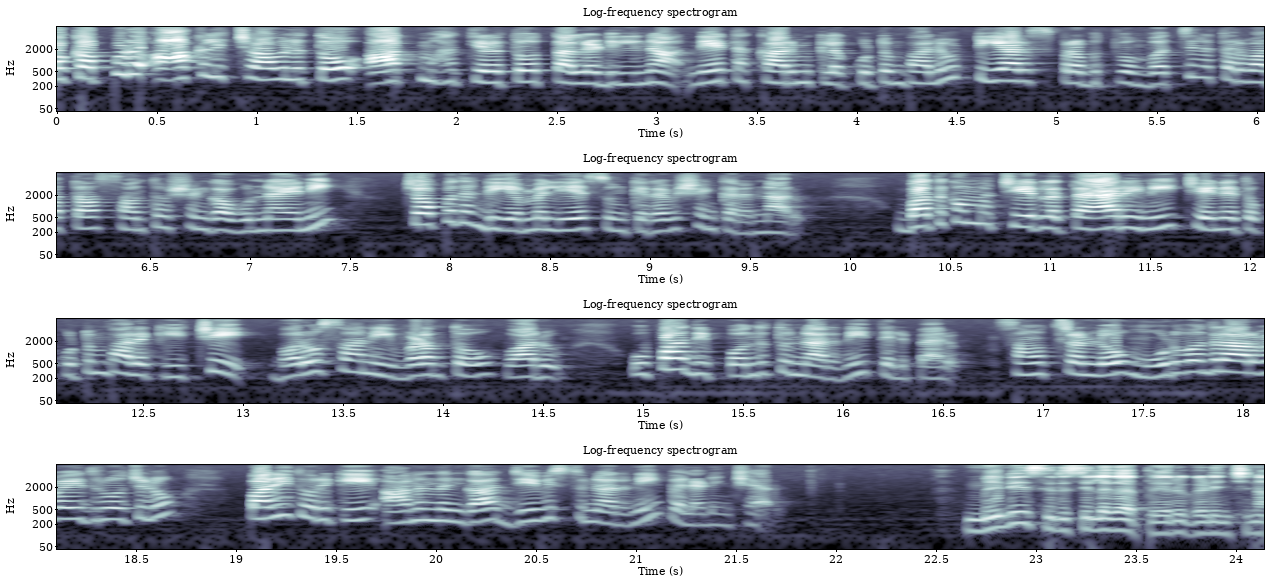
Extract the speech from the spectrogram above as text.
ఒకప్పుడు ఆకలి చావులతో ఆత్మహత్యలతో తల్లడిల్లిన నేత కార్మికుల కుటుంబాలు టీఆర్ఎస్ ప్రభుత్వం వచ్చిన తర్వాత సంతోషంగా ఉన్నాయని చొప్పదండి ఎమ్మెల్యే సుంకె రవిశంకర్ అన్నారు. బతుకమ్మ చీరల తయారీని చేనేత కుటుంబాలకి ఇచ్చి భరోసాని ఇవ్వడంతో వారు ఉపాధి పొందుతున్నారని తెలిపారు. సంవత్సరంలో మూడు వందల అరవై ఐదు రోజులు పని దొరికి ఆనందంగా జీవిస్తున్నారని వెల్లడించారు. మినీ సిరిసిల్లగా పేరు గడించిన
